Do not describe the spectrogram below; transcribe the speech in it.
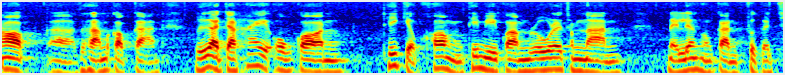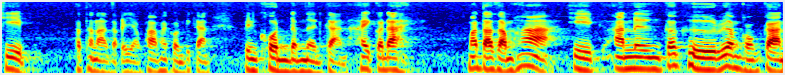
นอกอสถานประกอบการ หรืออาจจะให้องค์กรที่เกี่ยวข้องที่มีความรู้และชำนาญในเรื่องของการฝึกอาชีพ พัฒนาศักยภาพให้คนพิการเป็นคนดำเนินการให้ก็ได้ มาตรา 35 อีกอันหนึงก็คือเรื่องของการ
